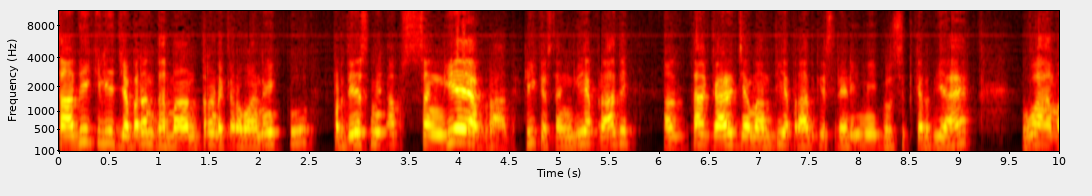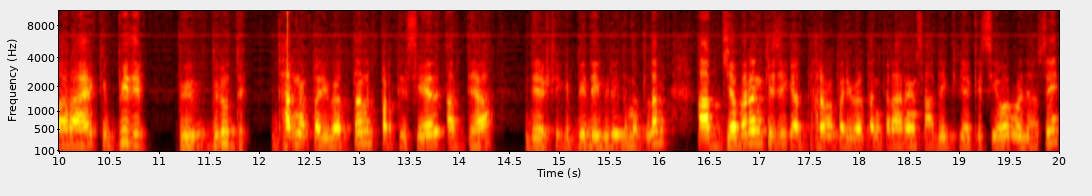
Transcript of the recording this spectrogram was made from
शादी के लिए जबरन धर्मांतरण करवाने को प्रदेश में अब संज्ञेय अपराध, ठीक है, संज्ञेय अपराध अर्थात गैर जमानती अपराध की श्रेणी में घोषित कर दिया है। वह हमारा है कि विधि विरुद्ध धर्म परिवर्तन प्रतिषेध अध्यादेश, ठीक है, विधि विरुद्ध मतलब आप जबरन किसी का धर्म परिवर्तन करा रहे हैं शादी के लिए किसी और वजह से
